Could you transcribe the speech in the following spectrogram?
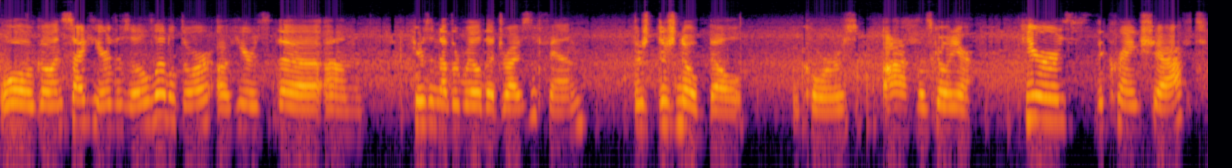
we'll go inside here, there's a little door, oh, here's the, um, here's another wheel that drives the fan, there's, there's no belt, of course, ah, let's go in here, here's the crankshaft,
